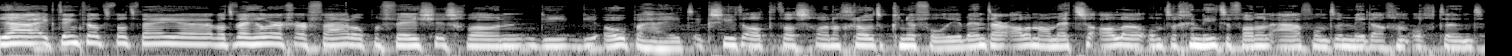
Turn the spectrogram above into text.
ja ik denk dat wat wij, wat wij heel erg ervaren op een feestje is gewoon die, die openheid. Ik zie het altijd als gewoon een grote knuffel. Je bent daar allemaal met z'n allen om te genieten van een avond, een middag, een ochtend.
